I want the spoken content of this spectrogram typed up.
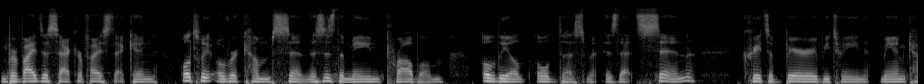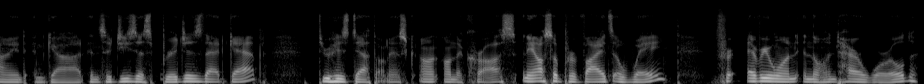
and provides a sacrifice that can ultimately overcome sin. This is the main problem of the Old Testament is that sin creates a barrier between mankind and God. And so Jesus bridges that gap through his death on his on, on the cross. And he also provides a way for everyone in the entire world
